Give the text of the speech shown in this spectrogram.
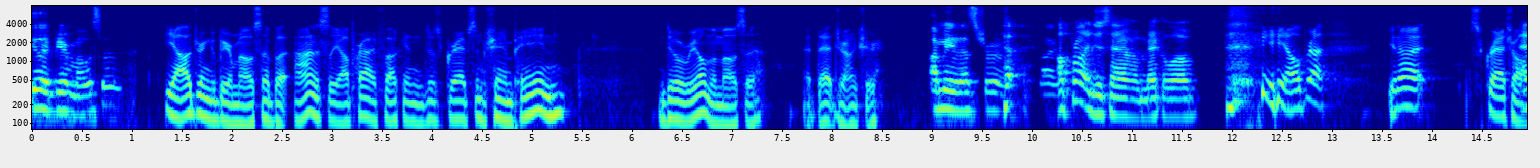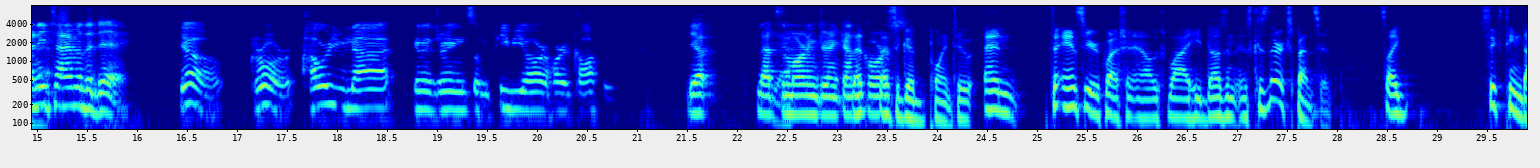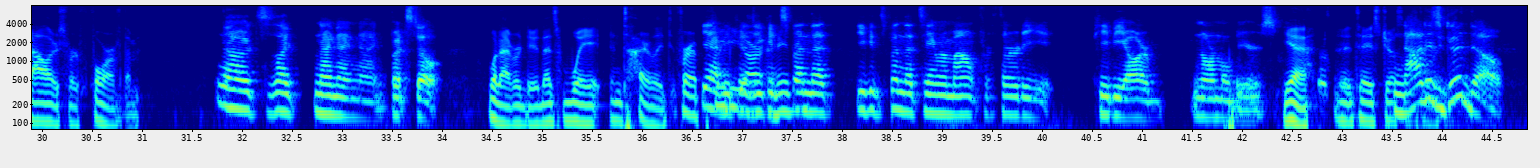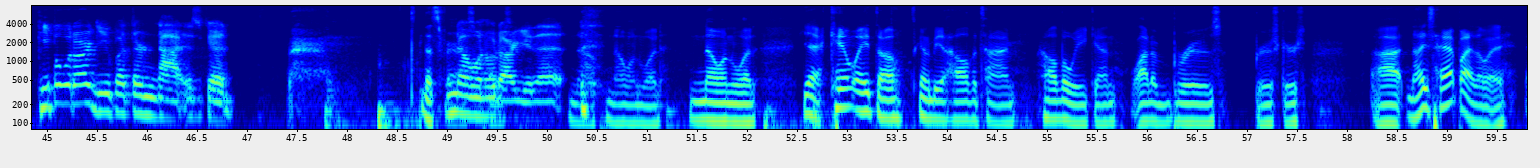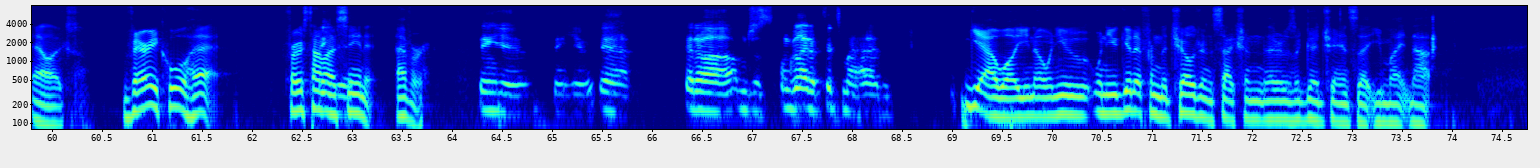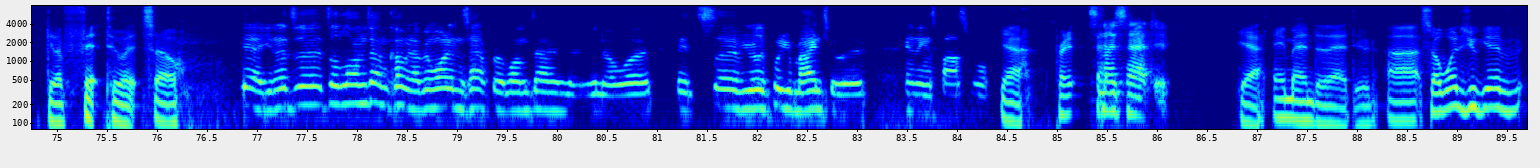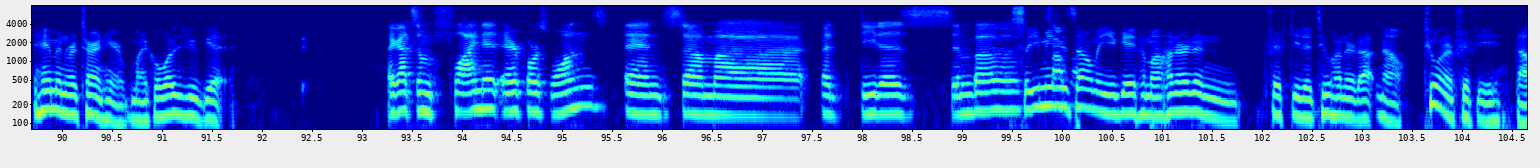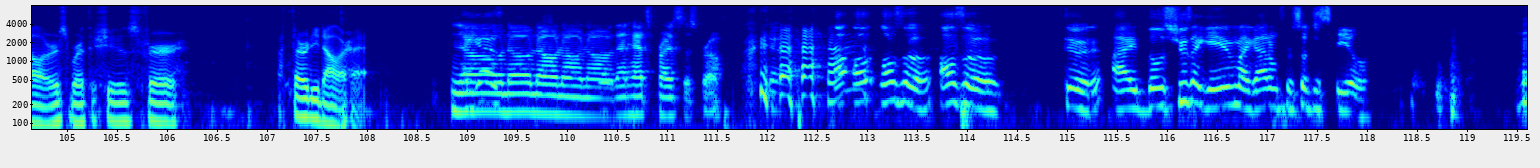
Do you like beer mosa? Yeah, I'll drink a beer mimosa, but honestly, I'll probably fucking just grab some champagne and do a real mimosa at that juncture. I mean, that's true. I'll probably just have a Michelob yeah, I'll probably, you know what? Scratch all any that. time of the day. Yo, Grover, how are you not gonna drink some PBR hard coffee? Yep, that's Yeah. the morning drink on the That, course. that's a good point too. And to answer your question, Alex, why he doesn't is because they're expensive. It's like sixteen dollars for four of them. No, it's like nine ninety nine, but still, Whatever, dude. That's way entirely for a yeah, PBR. because you could anything- spend that you could spend that same amount for thirty PBR normal beers. Yeah, it tastes just Not as good though. People would argue, but they're not as good. That's fair. No one would argue that. No, no one would. No one would. Yeah, can't wait though. It's gonna be a hell of a time, hell of a weekend. A lot of brews, brewskers. Uh, nice hat, by the way, Alex. Very cool hat. First time Thank I've you. seen it ever. Thank you, thank you. Yeah, and uh, I'm just I'm glad it fits my head. Yeah, well, you know, when you when you get it from the children's section, there's a good chance that you might not get a fit to it. So Yeah, you know it's a it's a long time coming. I've been wanting this hat for a long time, and you know what? It's uh, if you really put your mind to it, anything is possible. yeah, pray. It's a nice hat, dude. Yeah, amen to that, dude. Uh, so what did you give him in return here, Michael? What did you get? I got some Flyknit Air Force Ones and some uh, Adidas Samba. So you mean to tell me you gave him 150 to 200 uh, no, 250 dollars worth of shoes for a $30 hat. no, guess- no, no, no, no. That hat's priceless, bro. Al- al- also, also, dude, I those shoes I gave him, I got them for such a steal.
